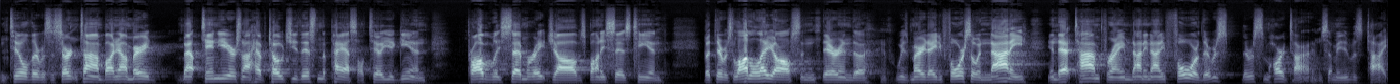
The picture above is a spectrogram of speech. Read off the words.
until there was a certain time, Bonnie and I married about 10 years, and I have told you this in the past, I'll tell you again, probably seven or eight jobs. Bonnie says 10. But there was a lot of layoffs and there in the, we was married 84, so in 90, in that time frame, 1994, there was, there was some hard times. I mean, it was tight.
